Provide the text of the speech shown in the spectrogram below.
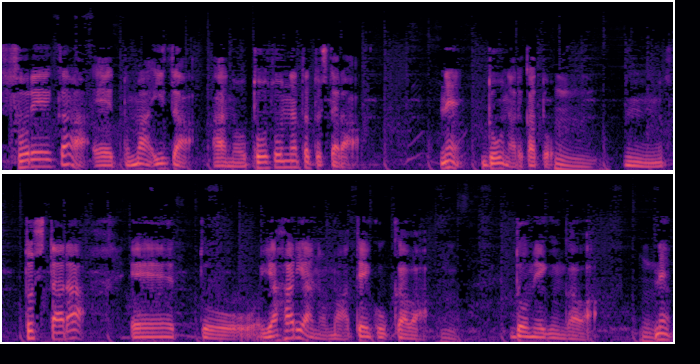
それが、えーとまあ、いざあの闘争になったとしたら、ね、どうなるかと、うん。うんとしたら、えーっとやはりあの、まあ、帝国側うん。同盟軍側うんね、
